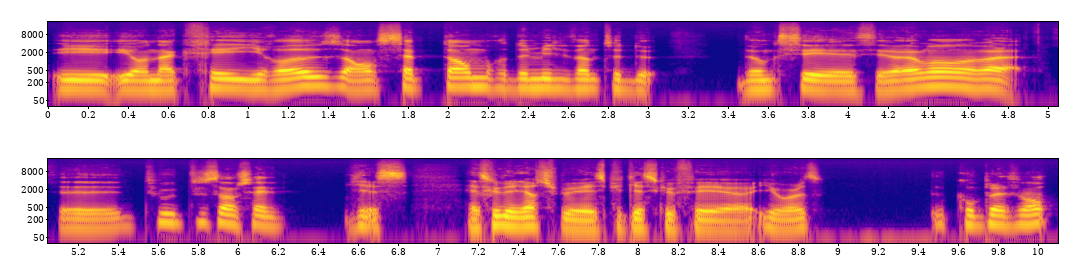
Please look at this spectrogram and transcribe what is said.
et, on a créé Heroes en septembre 2022. Donc c'est vraiment, voilà, tout, tout s'enchaîne. Yes. Est-ce que d'ailleurs tu peux expliquer ce que fait euh, Heroes? Complètement.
